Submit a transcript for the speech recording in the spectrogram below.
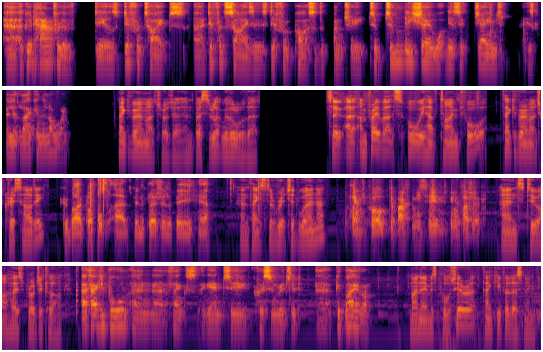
uh, a good handful of deals, different types, uh, different sizes, different parts of the country, to to really show what this exchange is going to look like in the long run. Thank you very much, Roger, and best of luck with all of that. So uh, I'm afraid that's all we have time for. Thank you very much, Chris Hardy. Goodbye, Paul. Uh, it's been a pleasure to be here. And thanks to Richard Werner. Thank you, Paul. Goodbye from me too. It's been a pleasure. And to our host, Roger Clark. Uh, thank you, Paul. And uh, thanks again to Chris and Richard. Uh, goodbye, everyone. My name is Paul Shearer. Thank you for listening.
